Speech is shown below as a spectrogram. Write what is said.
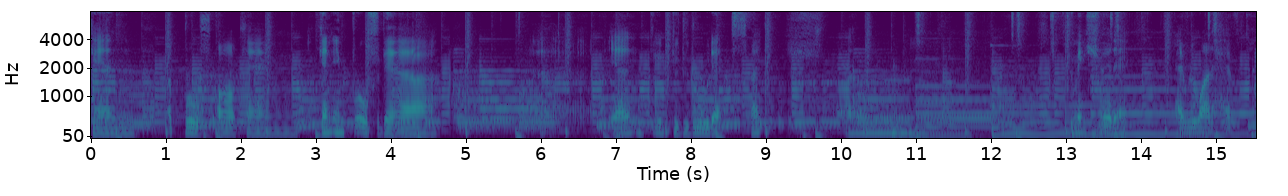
can approve or can can improve their uh, yeah to, to do that right? Um, to make sure that everyone have the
